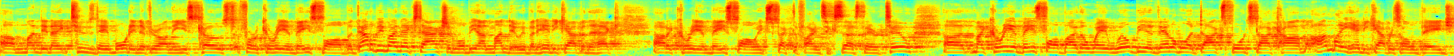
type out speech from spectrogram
uh, Monday night, Tuesday morning if you're on the East Coast for Korean baseball. But that'll be my next action. Will be on Monday. We've been handicapping the heck out of Korean baseball. We expect to find success there too. Uh, my Korean baseball, by the way, will be available at DocSports.com on my handicappers homepage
